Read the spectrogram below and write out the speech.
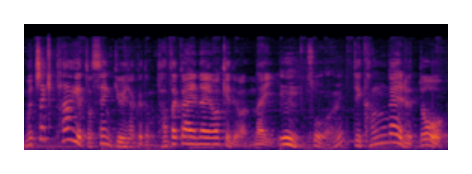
ぶっちゃけターゲット1900でも戦えないわけではない。うん、そうだね。っ。て考えると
